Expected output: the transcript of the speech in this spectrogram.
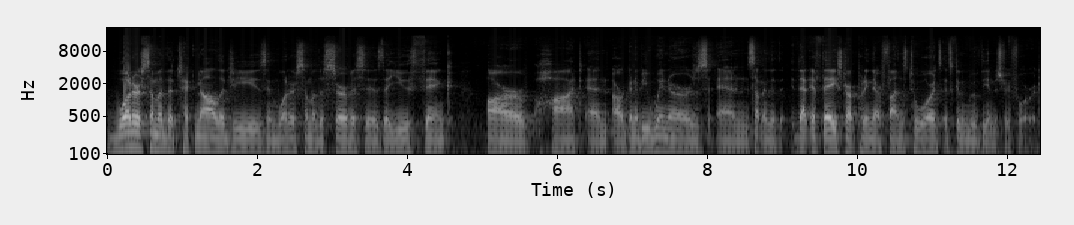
What are some of the technologies and what are some of the services that you think are hot and are going to be winners and something that, that if they start putting their funds towards, it's going to move the industry forward?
